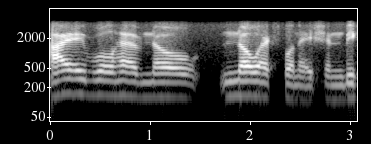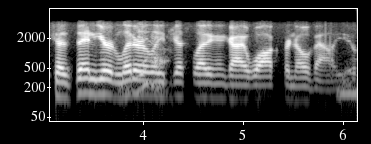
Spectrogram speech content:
I will have no no explanation because then you're literally yeah. just letting a guy walk for no value.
